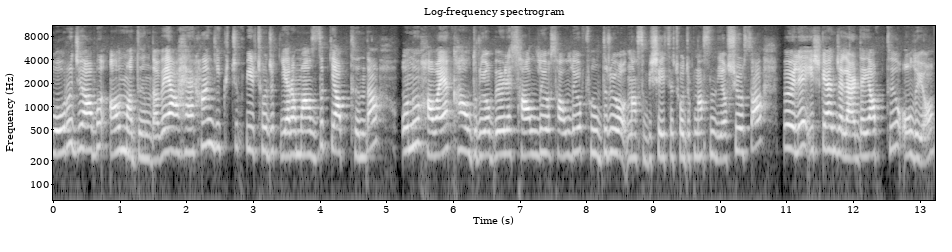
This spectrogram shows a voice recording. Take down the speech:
doğru cevabı almadığında veya herhangi küçük bir çocuk yaramazlık yaptığında onu havaya kaldırıyor, böyle sallıyor, sallıyor, fıldırıyor nasıl bir şeyse çocuk nasıl yaşıyorsa böyle işkencelerde yaptığı oluyor.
